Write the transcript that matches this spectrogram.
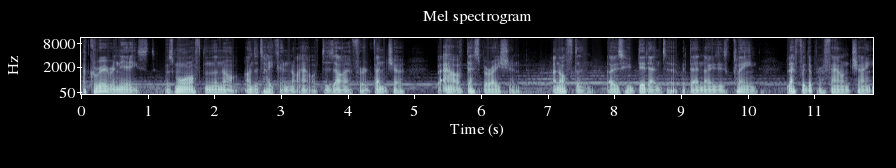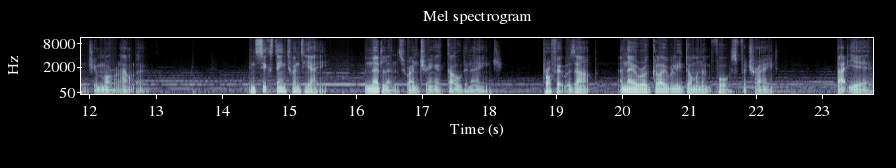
A career in the East was more often than not undertaken not out of desire for adventure, but out of desperation, and often those who did enter with their noses clean left with a profound change in moral outlook. In 1628, the Netherlands were entering a golden age. Profit was up, and they were a globally dominant force for trade. That year,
